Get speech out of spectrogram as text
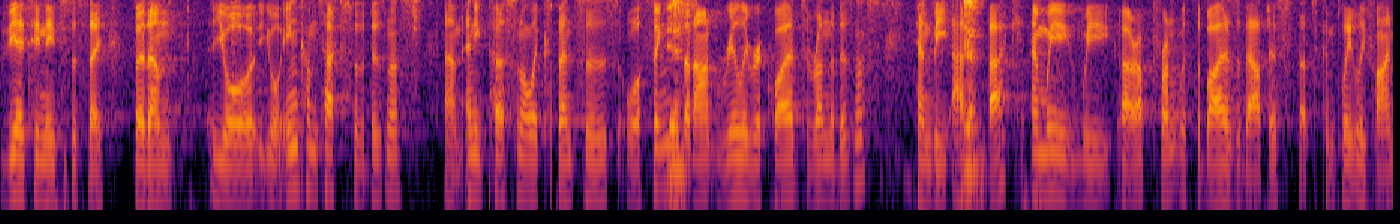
VAT needs to stay but um, your your income tax for the business um, any personal expenses or things yes. that aren't really required to run the business can be added yeah. back. And we, we are upfront with the buyers about this. That's completely fine.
